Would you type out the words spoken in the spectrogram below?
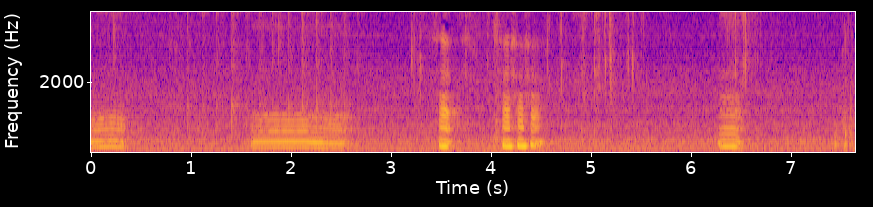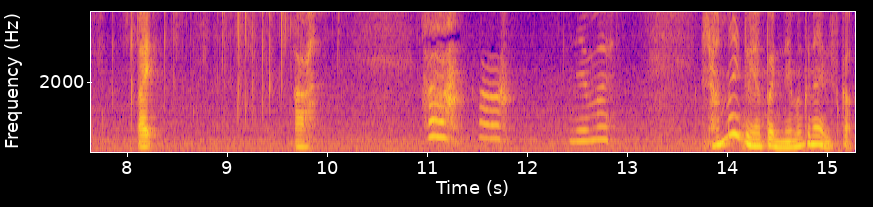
ああははははうん。はい。あ。はあはあ眠い。寒いとやっぱり眠くないですか？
